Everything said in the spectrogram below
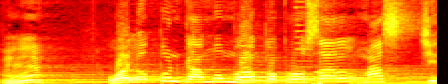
eh? walaupun kamu mau proposal masjid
